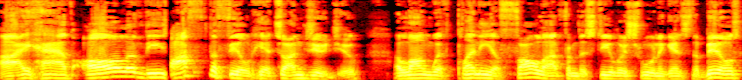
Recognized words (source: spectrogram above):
I have all of these off the field hits on Juju, along with plenty of fallout from the Steelers' swoon against the Bills,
